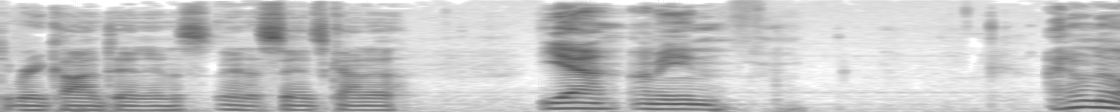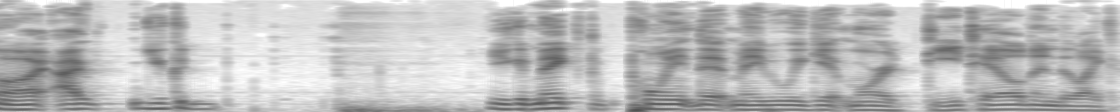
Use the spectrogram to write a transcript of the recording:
to bring content in a, in a sense kind of Yeah, I mean, I don't know. I, I you could you could make the point that maybe we get more detailed into like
